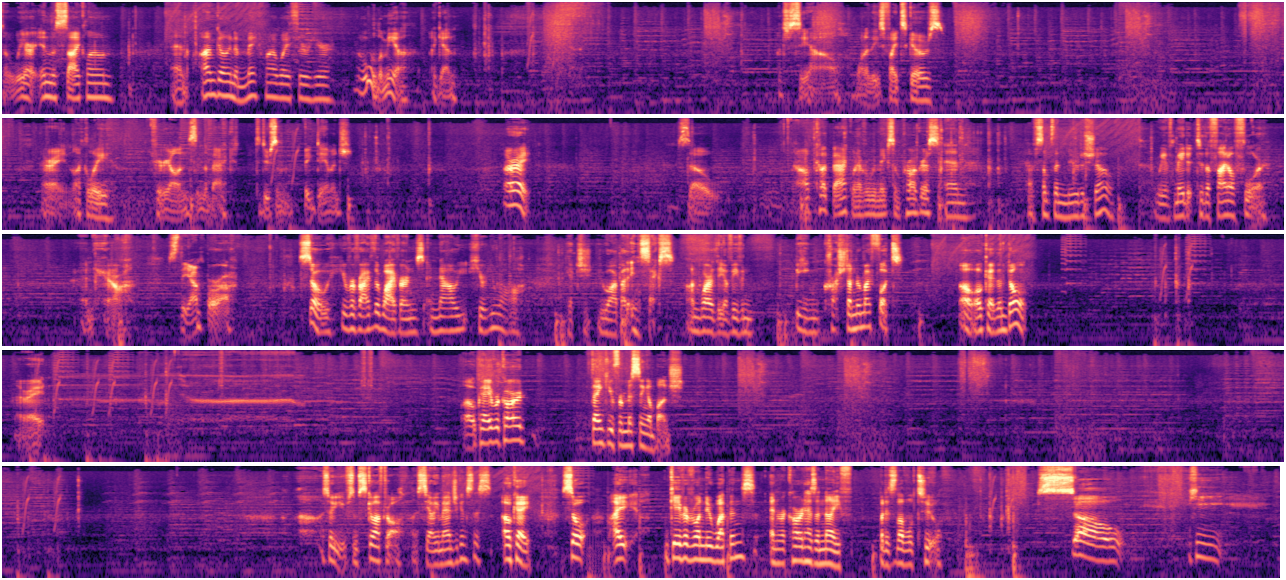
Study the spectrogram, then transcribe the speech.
So we are in the cyclone. And I'm going to make my way through here. Ooh, Lamia again. Let's just see how one of these fights goes. Alright, luckily Firion's in the back to do some big damage. Alright. So, I'll cut back whenever we make some progress and have something new to show. We have made it to the final floor. And here is the Emperor. So, you revived the wyverns, and now here you are. Yet you are but insects unworthy of even being crushed under my foot. Oh, okay, then don't. Alright. Okay, Ricard. Thank you for missing a bunch. So you have some skill after all. Let's see how you manage against this. Okay, so I gave everyone new weapons, and Ricard has a knife, but it's level 2. So he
